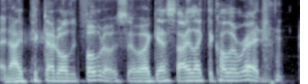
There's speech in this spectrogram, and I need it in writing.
and I picked out all the photos, so I guess I like the color red.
